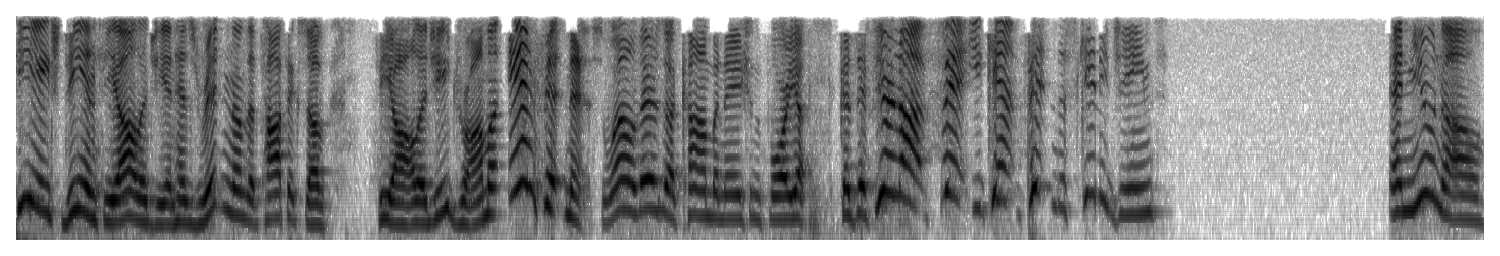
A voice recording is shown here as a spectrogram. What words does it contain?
PhD in theology and has written on the topics of theology, drama, and fitness. Well, there's a combination for you. Because if you're not fit, you can't fit in the skinny jeans. And you know,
